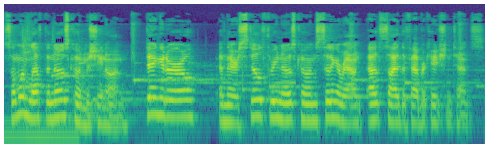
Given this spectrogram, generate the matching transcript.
Someone left the nose cone machine on. Dang it, Earl! And there are still three nose cones sitting around outside the fabrication tents.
